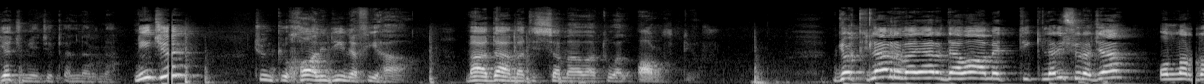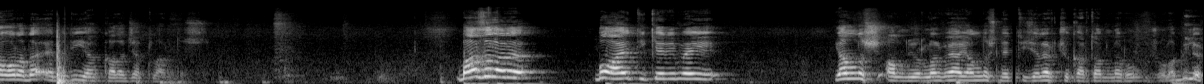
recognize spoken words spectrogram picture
geçmeyecek ellerine. Niçin? Çünkü halidine fiha ma dametis semavatu vel ard diyor. Gökler ve yer devam ettikleri sürece onlar da orada ebediyen kalacaklardır. Bazıları bu ayet-i kerimeyi yanlış anlıyorlar veya yanlış neticeler çıkartanlar olmuş olabilir.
